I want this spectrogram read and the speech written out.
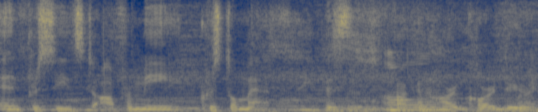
and proceeds to offer me crystal meth. This is a fucking hardcore dude.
